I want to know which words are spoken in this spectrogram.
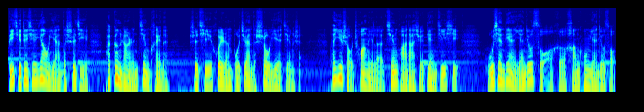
比起这些耀眼的事迹，他更让人敬佩的是其诲人不倦的授业精神。他一手创立了清华大学电机系、无线电研究所和航空研究所，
